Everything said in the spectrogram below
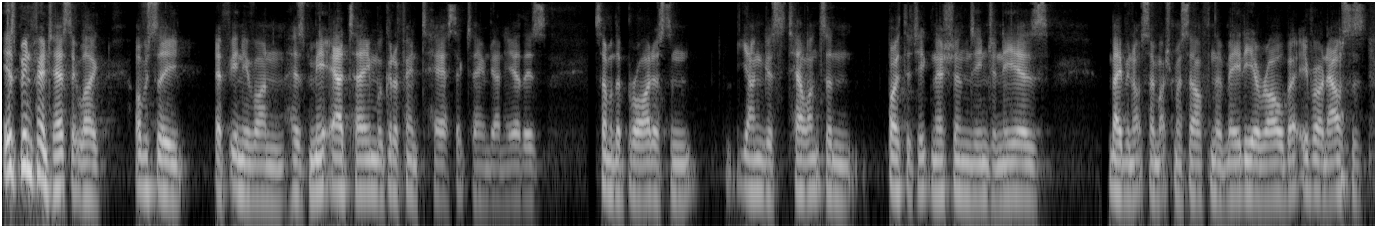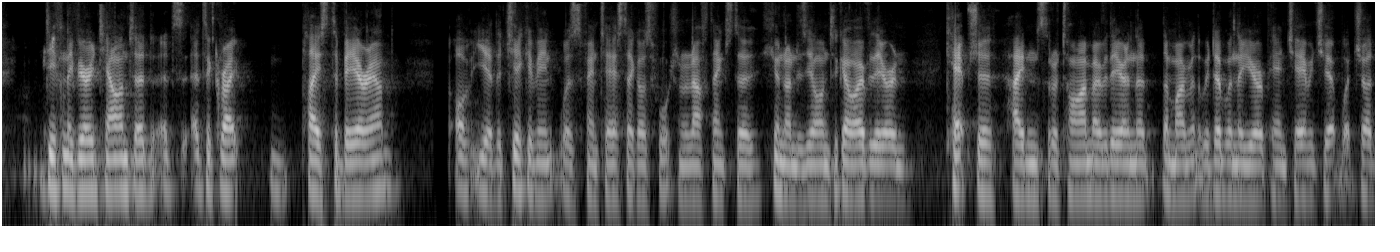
It's been fantastic. Like obviously, if anyone has met our team, we've got a fantastic team down here. There's some of the brightest and youngest talents in both the technicians, engineers. Maybe not so much myself in the media role, but everyone else is definitely very talented. It's it's a great place to be around oh, yeah, the Czech event was fantastic. I was fortunate enough, thanks to Hyundai New Zealand, to go over there and capture Hayden's sort of time over there in the, the moment that we did win the European Championship, which I'd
